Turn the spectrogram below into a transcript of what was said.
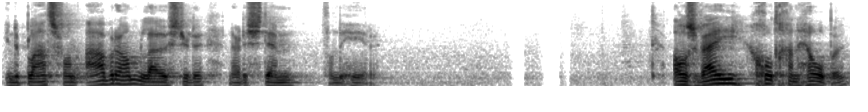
In de plaats van Abraham luisterde naar de stem van de Heer. Als wij God gaan helpen,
